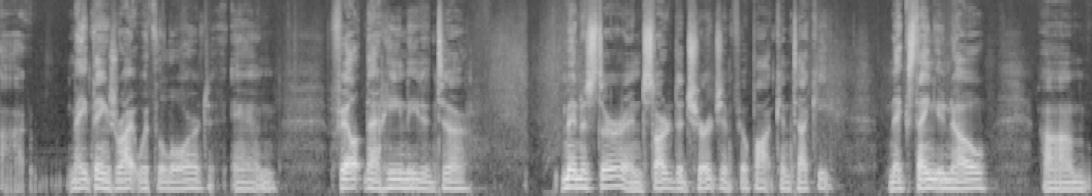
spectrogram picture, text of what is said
uh, made things right with the Lord and felt that he needed to minister and started a church in Philpot, Kentucky. Next thing you know, um,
